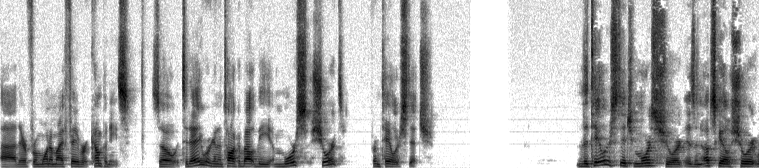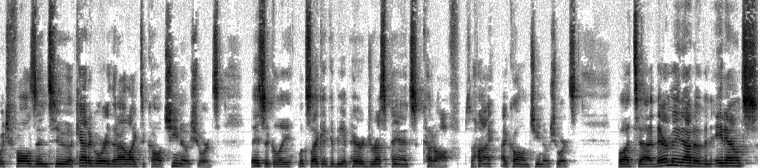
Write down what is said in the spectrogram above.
Uh, they're from one of my favorite companies. So today we're going to talk about the Morse short from Taylor Stitch. The Taylor Stitch Morse short is an upscale short which falls into a category that I like to call chino shorts. Basically, looks like it could be a pair of dress pants cut off. So I, I call them chino shorts. But uh, they're made out of an 8 ounce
